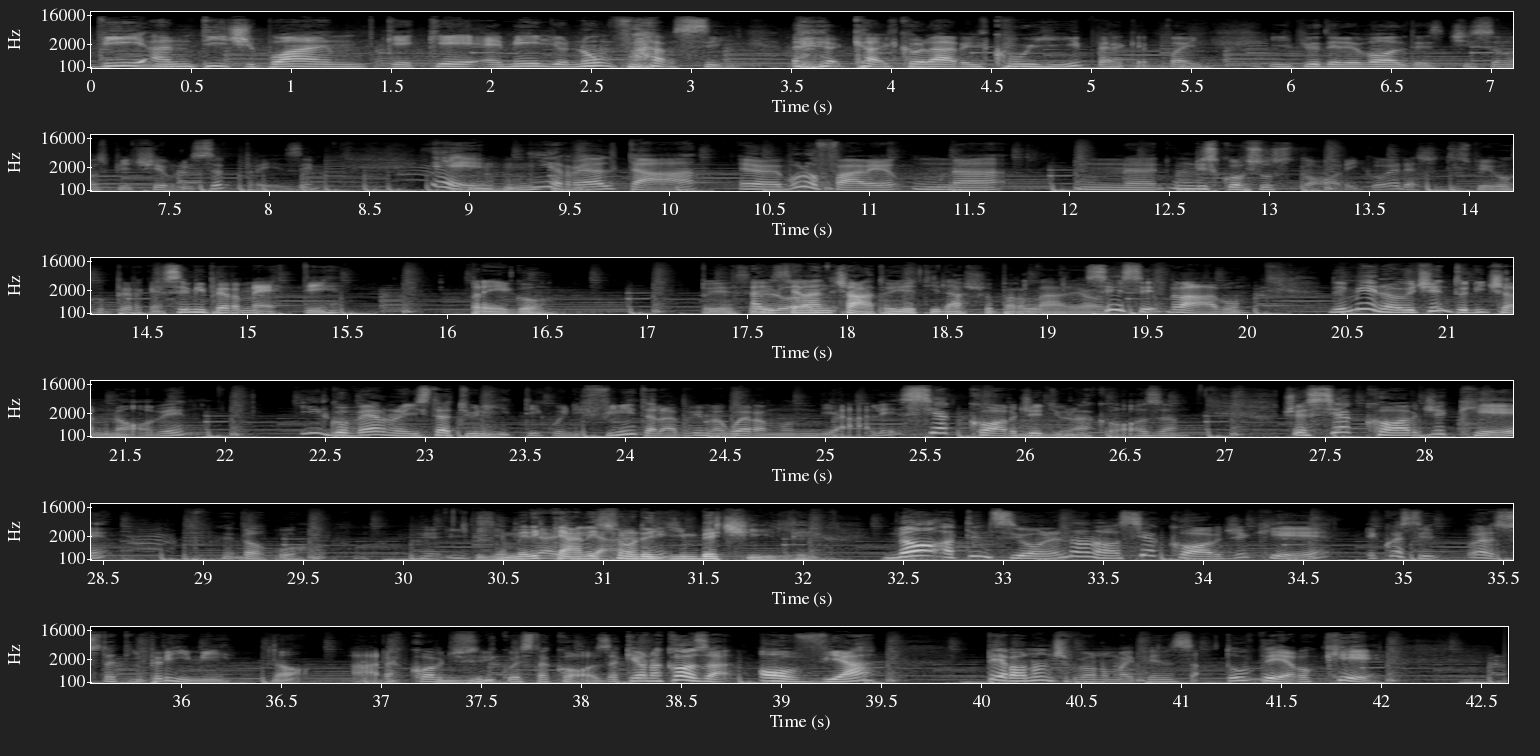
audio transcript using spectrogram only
Vi anticipo anche che è meglio non farsi calcolare il QI, perché poi il più delle volte ci sono spiacevoli sorprese. E mm-hmm. in realtà eh, volevo fare una, un, un, discorso storico e adesso ti spiego perché, se mi permetti. Prego. Perché se allora, sei lanciato, io ti lascio parlare. Oggi. Sì, sì, bravo. Nel 1919 il governo degli Stati Uniti, quindi finita la prima guerra mondiale, si accorge di una cosa. Cioè si accorge che dopo gli americani sono degli imbecilli. No, attenzione, no, no, si accorge che, e questi sono stati i primi, no, ad accorgersi mm-hmm. di questa cosa, che è una cosa ovvia, però non ci avevano mai pensato, ovvero che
